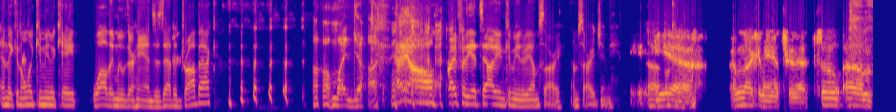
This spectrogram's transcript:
and they can only communicate while they move their hands? Is that a drawback? oh my god. Hey, all right for the Italian community. I'm sorry. I'm sorry, Jimmy. Uh, yeah, okay. I'm not going to answer that. So, um,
